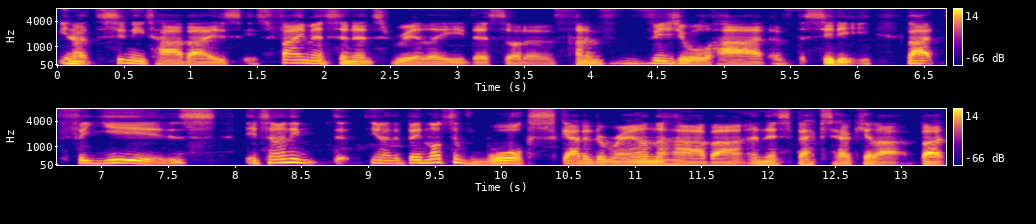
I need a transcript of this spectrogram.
you know, Sydney's harbour is, is famous and it's really the sort of kind of visual heart of the city. But for years, it's only, you know, there have been lots of walks scattered around the harbour and they're spectacular. But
